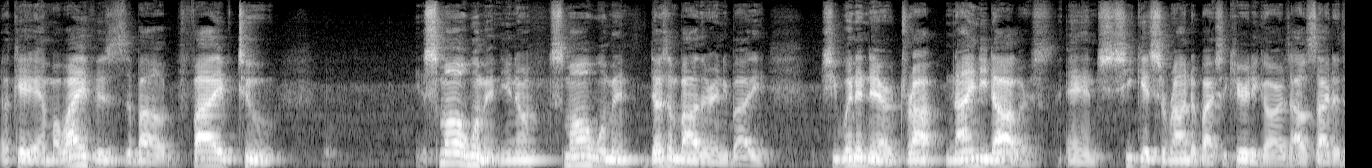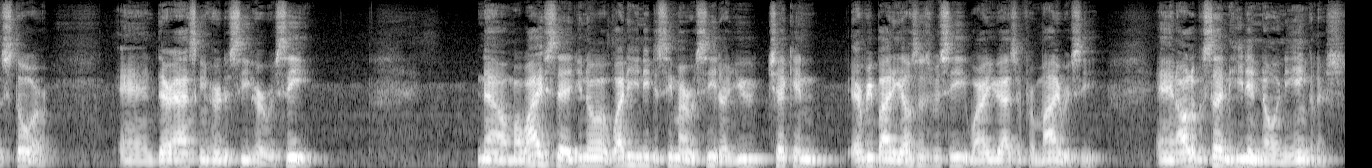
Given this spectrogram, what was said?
Okay, and my wife is about five two, small woman, you know, small woman, doesn't bother anybody. She went in there, dropped ninety dollars, and she gets surrounded by security guards outside of the store, and they're asking her to see her receipt. Now, my wife said, you know what, why do you need to see my receipt? Are you checking everybody else's receipt? Why are you asking for my receipt? And all of a sudden, he didn't know any English.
